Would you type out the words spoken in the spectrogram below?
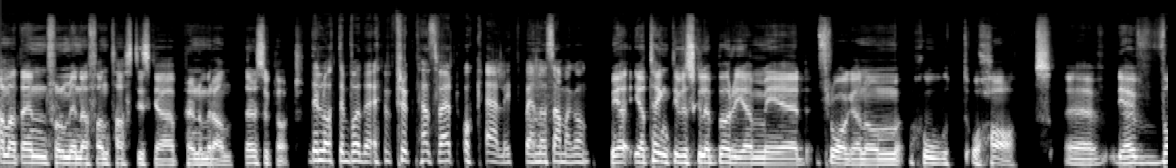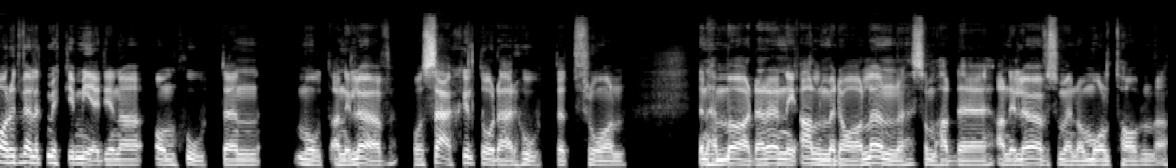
Annat än från mina fantastiska prenumeranter såklart. Det låter både fruktansvärt och härligt på en och samma gång. Men jag, jag tänkte vi skulle börja med frågan om hot och hat. Eh, det har varit väldigt mycket i medierna om hoten mot Annie Lööf och särskilt då det här hotet från den här mördaren i Almedalen som hade Annie Lööf som en av måltavlorna.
